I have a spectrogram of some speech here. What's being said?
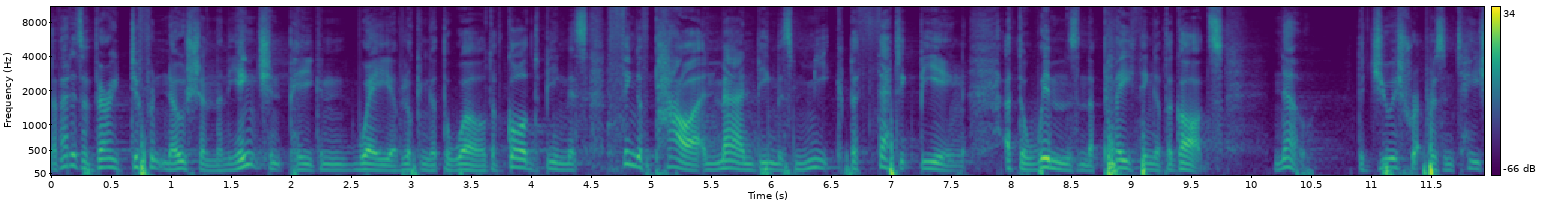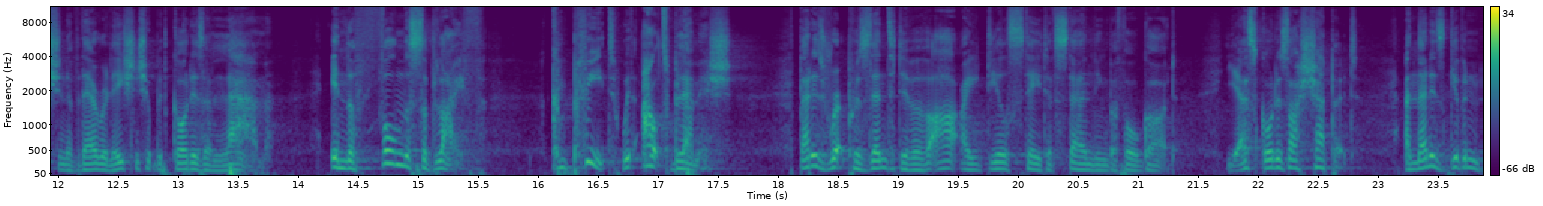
Now, that is a very different notion than the ancient pagan way of looking at the world, of God being this thing of power and man being this meek, pathetic being at the whims and the plaything of the gods. No, the Jewish representation of their relationship with God is a lamb, in the fullness of life, complete, without blemish. That is representative of our ideal state of standing before God. Yes, God is our shepherd, and that is given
